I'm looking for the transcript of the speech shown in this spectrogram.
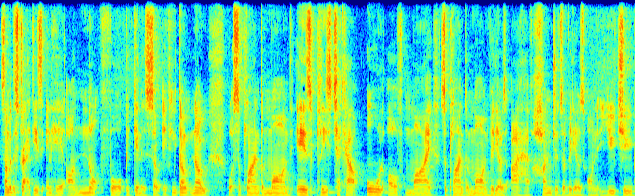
some of the strategies in here are not for beginners. So if you don't know what supply and demand is please check out all of my supply and demand videos. I have hundreds of videos on youtube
